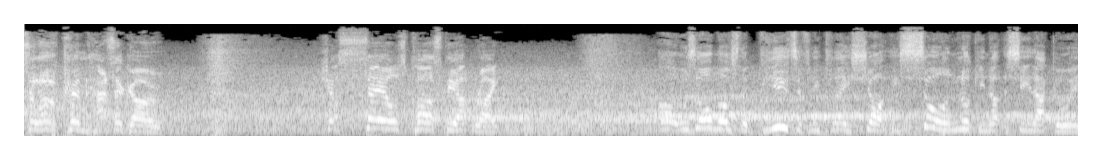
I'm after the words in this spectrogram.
Has a look and has a go. Just sails past the upright. Oh, it was almost a beautifully placed shot. He's so unlucky not to see that go in.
